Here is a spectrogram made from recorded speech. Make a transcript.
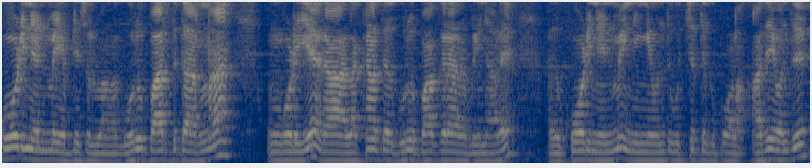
கோடி நன்மை அப்படின்னு சொல்லுவாங்க. குரு பார்த்துட்டாருன்னா உங்களுடைய ரா- லக்கணத்தை குரு பார்க்குறாரு அப்படின்னாலே அது கோடி நன்மை. நீங்கள் வந்து உச்சத்துக்கு போகலாம். அதே வந்து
